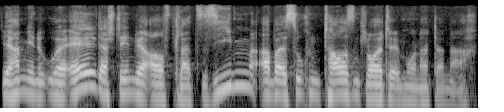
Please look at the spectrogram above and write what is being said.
wir haben hier eine URL, da stehen wir auf Platz sieben, aber es suchen 1000 Leute im Monat danach.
